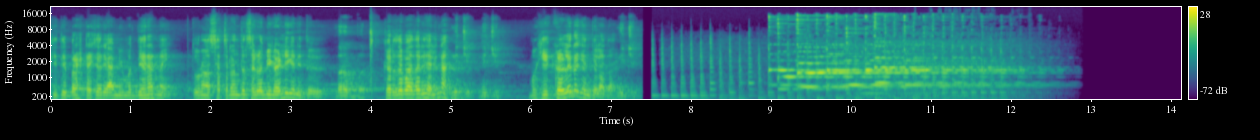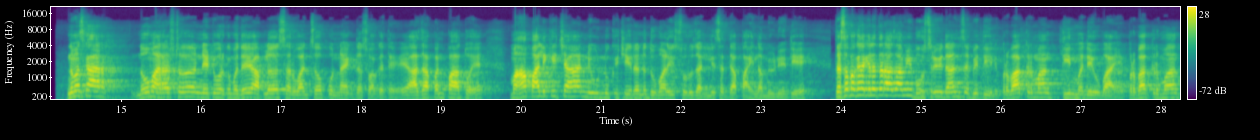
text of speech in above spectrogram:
की ते भ्रष्टाचारी आम्ही मत देणार नाही. दोन हजार सतरा नंतर सगळं बिघडली का नाही तर? बरोबर. कर्जबाजारी झाली ना? निश्चित निश्चित. मग हे कळलं ना जनतेला आता? निश्चित. नमस्कार. नव महाराष्ट्र नेटवर्कमध्ये आपलं सर्वांचं पुन्हा एकदा स्वागत आहे. आज आपण पाहतोय महापालिकेच्या निवडणुकीची रणधुमाळी सुरू झालेली सध्या पाहायला मिळून येते. तसं बघायला गेलं तर आज आम्ही भोसरी विधानसभेतील प्रभाग क्रमांक तीन मध्ये उभा आहे. प्रभाग क्रमांक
